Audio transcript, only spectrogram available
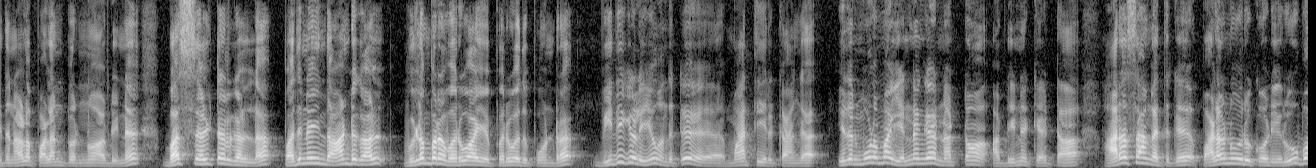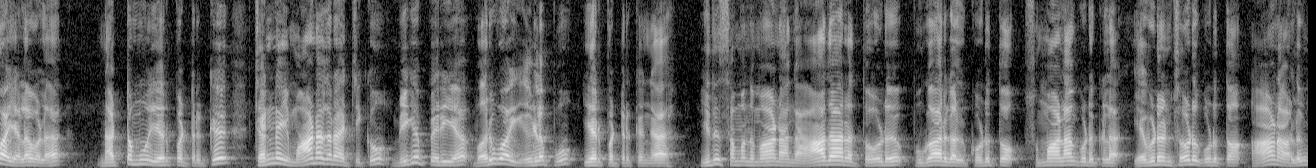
இதனால் பலன் பெறணும் அப்படின்னு பஸ் ஷெல்டர்களில் பதினைந்து ஆண்டுகால் விளம்பர வருவாயை பெறுவது போன்ற விதிகளையும் வந்துட்டு மாற்றியிருக்காங்க இதன் மூலமாக என்னங்க நட்டம் அப்படின்னு கேட்டால் அரசாங்கத்துக்கு பல நூறு கோடி ரூபாய் அளவில் நட்டமும் ஏற்பட்டிருக்கு. சென்னை மாநகராட்சிக்கும் மிகப்பெரிய வருவாய் இழப்பும் ஏற்பட்டிருக்குங்க. இது சம்மந்தமாக நாங்கள் ஆதாரத்தோடு புகார்கள் கொடுத்தோம். சும்மாலாம் கொடுக்கல. எவிடன்ஸோடு கொடுத்தோம். ஆனாலும்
